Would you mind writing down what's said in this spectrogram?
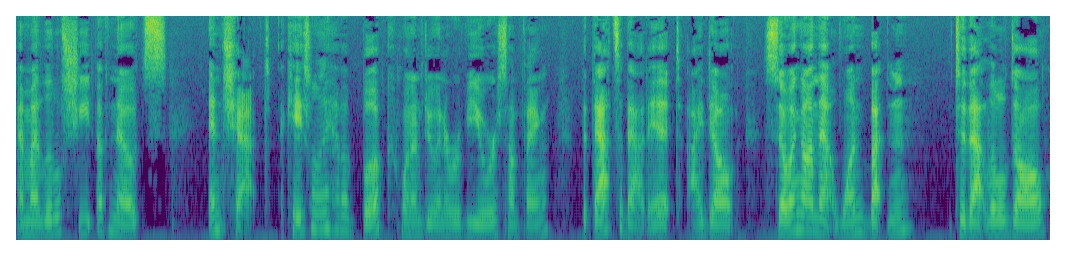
and my little sheet of notes and chat. Occasionally I have a book when I'm doing a review or something, but that's about it. I don't. Sewing on that one button to that little doll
